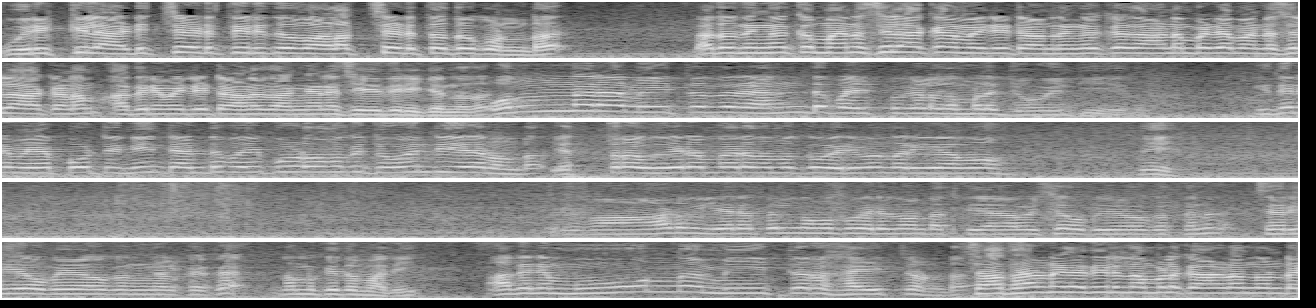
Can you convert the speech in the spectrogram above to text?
ഉരുക്കിൽ അടിച്ചെടുത്തിരുത് വളച്ചെടുത്തത് കൊണ്ട് അത് നിങ്ങൾക്ക് മനസ്സിലാക്കാൻ വേണ്ടിയിട്ടാണ്. നിങ്ങൾക്ക് കാണുമ്പോഴേ മനസ്സിലാക്കണം. അതിന് വേണ്ടിയിട്ടാണ് ഇത് അങ്ങനെ ചെയ്തിരിക്കുന്നത്. ഒന്നര മീറ്റർ രണ്ട് പൈപ്പുകൾ നമ്മൾ ജോയിൻ ചെയ്തു. ഇതിന് മേപ്പോട്ട് ഇനിയും രണ്ട് പൈപ്പ് കൂടെ നമുക്ക് ജോയിൻ ചെയ്യാനുണ്ട്. എത്ര ഉയരം വരെ നമുക്ക് വരുമെന്നറിയാമോ? ദേ ഒരുപാട് ഉയരത്തിൽ നമുക്ക് വരുന്നുണ്ട്. അത്യാവശ്യ ഉപയോഗത്തിന് ചെറിയ ഉപയോഗങ്ങൾക്കൊക്കെ നമുക്കിത് മതി. അതിന് മൂന്ന് മീറ്റർ ഹൈറ്റ് ഉണ്ട്. സാധാരണഗതിയിൽ നമ്മൾ കാണുന്നുണ്ട്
